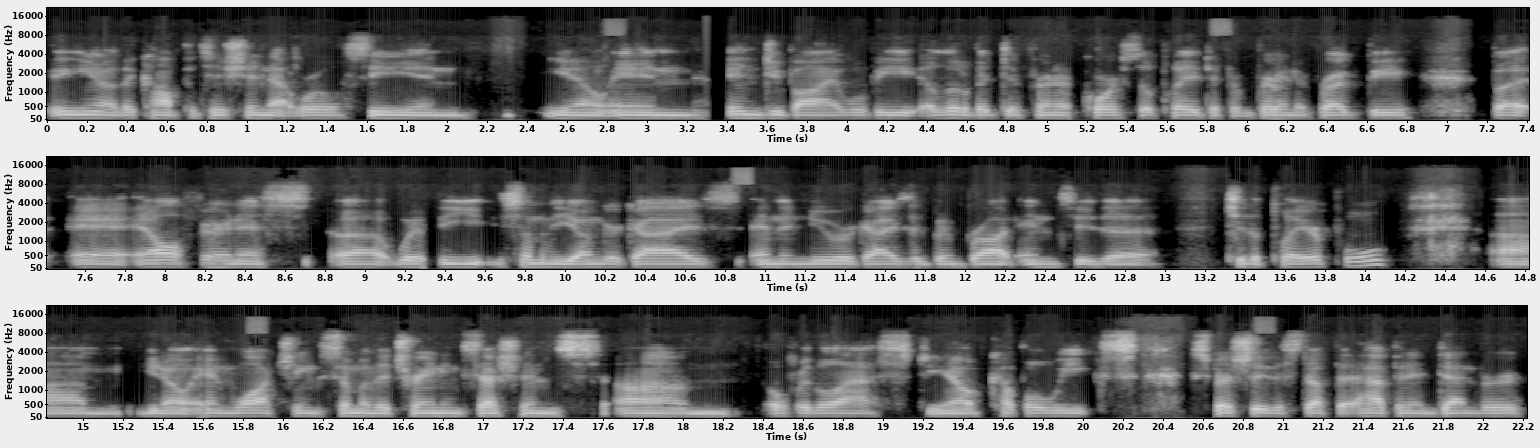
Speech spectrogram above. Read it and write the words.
you know the competition that we'll see in you know in in Dubai will be a little bit different. Of course, they'll play a different brand of rugby, but in all fairness, uh, with the some of the younger guys and the newer guys that have been brought into the to the player pool, um, you know, and watching some of the training sessions um, over the last you know couple weeks, especially the stuff that happened in Denver,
